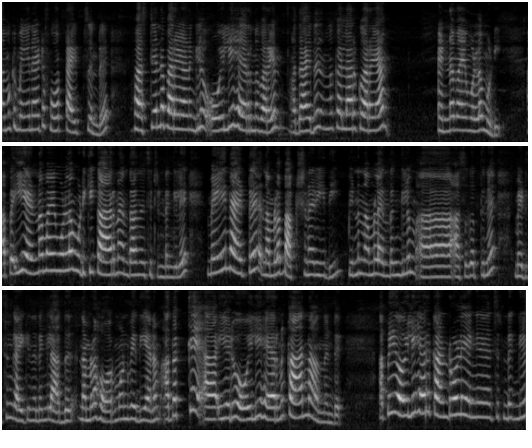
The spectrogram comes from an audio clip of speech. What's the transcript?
നമുക്ക് മെയിനായിട്ട് ഫോർ ടൈപ്സ് ഉണ്ട്. ഫസ്റ്റ് തന്നെ പറയുകയാണെങ്കിൽ ഓയിലി ഹെയർ എന്ന് പറയും. അതായത് നിങ്ങൾക്ക് എല്ലാവർക്കും അറിയാം എണ്ണമയമുള്ള മുടി. അപ്പോൾ ഈ എണ്ണമയമുള്ള മുടിക്ക് കാരണം എന്താണെന്ന് വെച്ചിട്ടുണ്ടെങ്കിൽ മെയിൻ ആയിട്ട് നമ്മളെ ഭക്ഷണ രീതി പിന്നെ നമ്മൾ എന്തെങ്കിലും അസുഖത്തിന് മെഡിസിൻ കഴിക്കുന്നുണ്ടെങ്കിൽ അത് നമ്മളെ ഹോർമോൺ വ്യതിയാനം അതൊക്കെ ഈ ഒരു ഓയിലി ഹെയറിന് കാരണമാവുന്നുണ്ട്. അപ്പോൾ ഈ ഓയിലി ഹെയർ കൺട്രോൾ എങ്ങനെയാണെന്ന് വെച്ചിട്ടുണ്ടെങ്കിൽ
